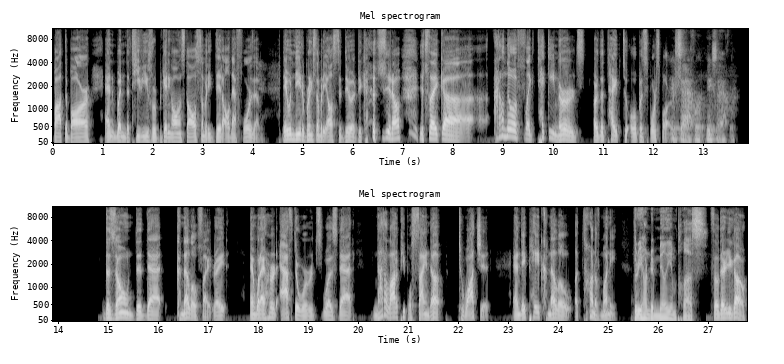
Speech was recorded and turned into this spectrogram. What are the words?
bought the bar and when the TVs were getting all installed, somebody did all that for them. They would need to bring somebody else to do it because, you know, it's like uh I don't know if like techie nerds are the type to open sports bars. Exactly. Exactly. DAZN did that Canelo fight, right? And what I heard afterwards was that not a lot of people signed up to watch it, and they paid Canelo a ton of money. 300 million plus. So there you go.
